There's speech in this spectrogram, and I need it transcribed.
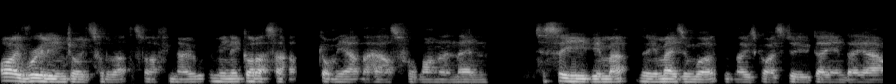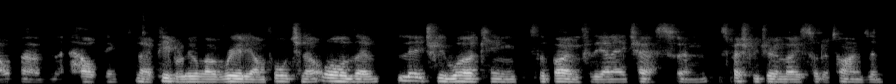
I really enjoyed sort of that stuff. You know, I mean, it got us out, got me out of the house for one, and then to see the the amazing work that those guys do day in day out, um, helping you know people who are really unfortunate, or they're literally working to the bone for the NHS, and especially during those sort of times. And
